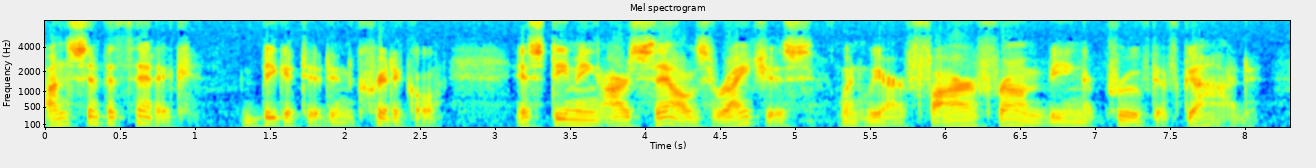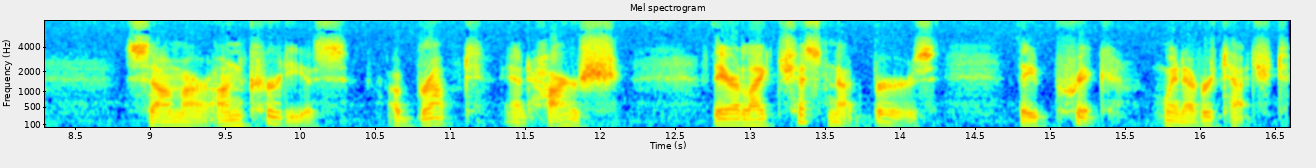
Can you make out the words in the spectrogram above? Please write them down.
unsympathetic, bigoted, and critical, esteeming ourselves righteous when we are far from being approved of God. Some are uncourteous, abrupt and harsh. They are like chestnut burrs. They prick whenever touched.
